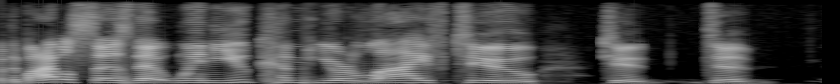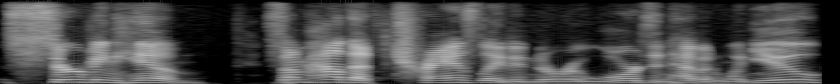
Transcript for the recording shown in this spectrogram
But the Bible says that when you commit your life to, to, to serving Him, somehow that's translated into rewards in heaven. When you,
